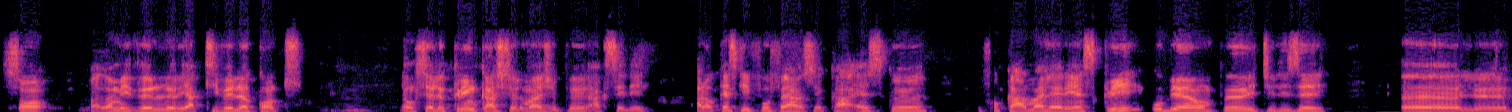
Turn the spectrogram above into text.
sont, par exemple, ils veulent réactiver leur compte. Donc, c'est le Clean Cash seulement je peux accéder. Alors, qu'est-ce qu'il faut faire en ce cas? Est-ce qu'il faut carrément les réinscrire ou bien on peut utiliser euh, le,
